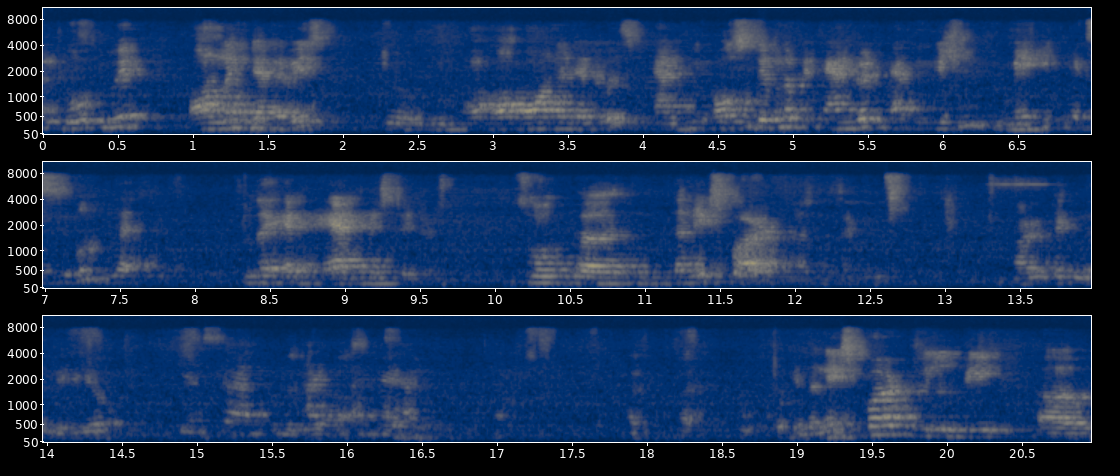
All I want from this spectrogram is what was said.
will go to a online database to online database, and we also developed an Android application to make it accessible to the to the administrators. So uh, the next part. Just a second. Are you taking the video? Yes, sir, I, I, I, Okay, the next part will be, uh,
